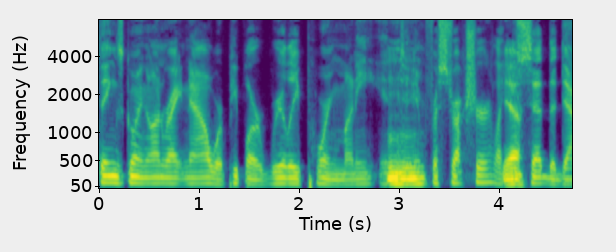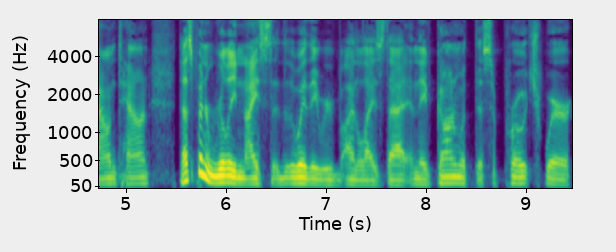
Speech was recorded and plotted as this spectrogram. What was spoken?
things going on right now where people are really pouring money into Mhm. infrastructure. Like Yeah. you said, the downtown. That's been really nice the, way they revitalized that, and they've gone with this approach where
